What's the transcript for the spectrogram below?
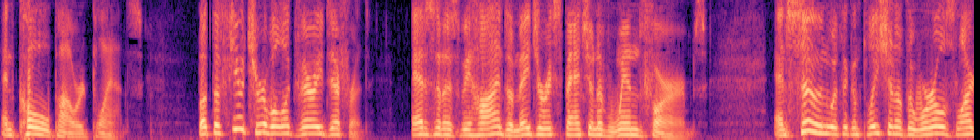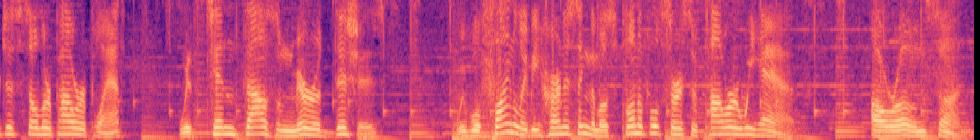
and coal-powered plants. But the future will look very different. Edison is behind a major expansion of wind farms. And soon, with the completion of the world's largest solar power plant, with 10,000 mirrored dishes, we will finally be harnessing the most plentiful source of power we have, our own sun.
